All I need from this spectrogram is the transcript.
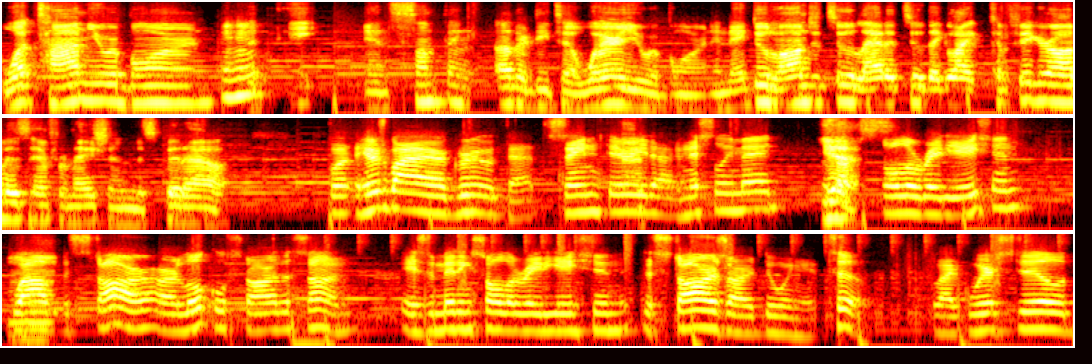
what time you were born, mm-hmm. the date, and something other detail where you were born. And they do longitude, latitude. They like configure all this information to spit out. But here's why I agree with that. Same theory that I initially made. Yes. Solar radiation. Mm-hmm. While the star, our local star, the sun, is emitting solar radiation, the stars are doing it too. Like we're still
